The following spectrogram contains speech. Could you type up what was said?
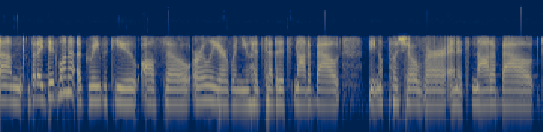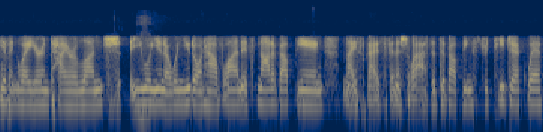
Um, but I did want to agree with you also earlier when you had said that it's not about being a pushover and it's not about giving away your entire lunch you you know when you don't have one it's not about being nice guys finish last it's about being strategic with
